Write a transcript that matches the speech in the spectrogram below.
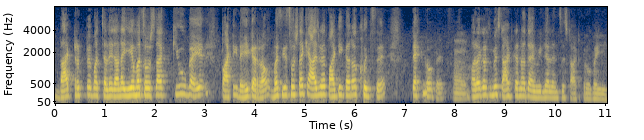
बैड ट्रिप पे मत चले जाना ये मत सोचना क्यों मैं ये पार्टी नहीं कर रहा हूँ बस ये सोचना कि आज मैं पार्टी कर रहा हूँ खुद से टेक्नो पे। हम्म और अगर तुम्हें स्टार्ट करना तो एमिलिया लेंस से स्टार्ट करो भाई।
